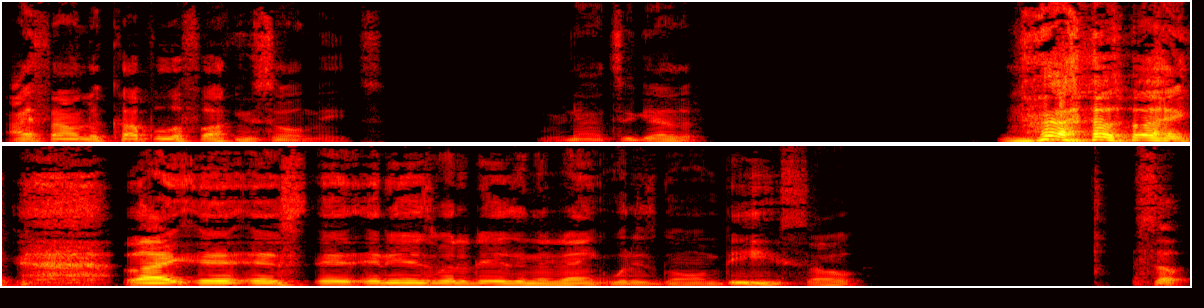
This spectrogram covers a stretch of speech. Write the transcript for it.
I found a couple of fucking soulmates. We're not together like like it, it's it, it is what it is and it ain't what it's gonna be. So so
